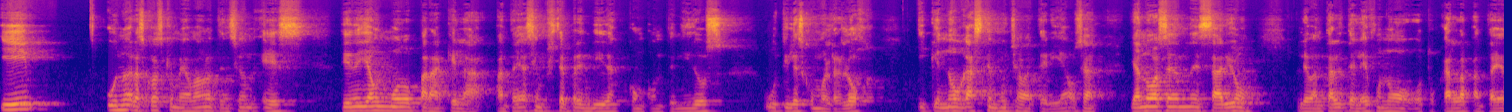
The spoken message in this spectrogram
Y una de las cosas que me llamaron la atención es, tiene ya un modo para que la pantalla siempre esté prendida con contenidos útiles como el reloj y que no gaste mucha batería. O sea, ya no va a ser necesario levantar el teléfono o tocar la pantalla.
